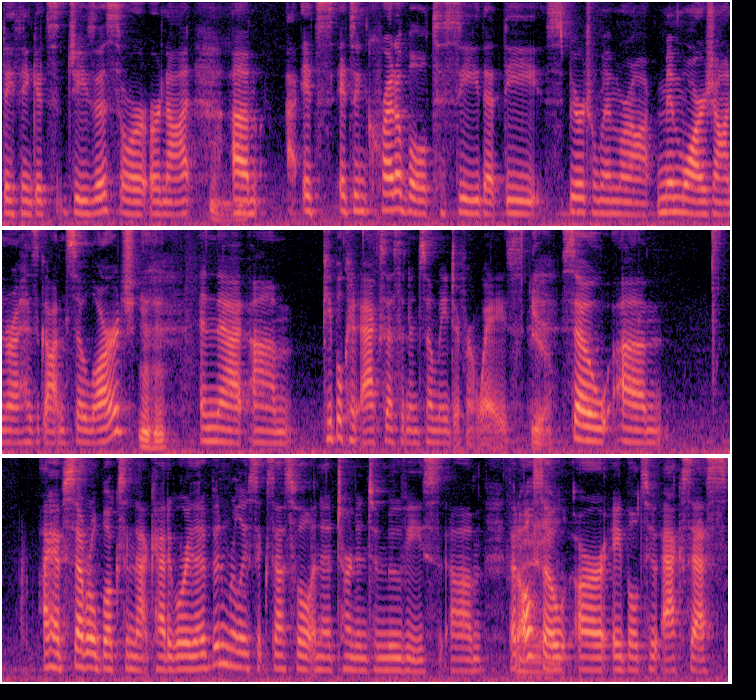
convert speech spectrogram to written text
they think it's Jesus or, or not. Mm-hmm. Um, it's it's incredible to see that the spiritual memoir, memoir genre has gotten so large, mm-hmm. and that um, people can access it in so many different ways. Yeah. So um, I have several books in that category that have been really successful and have turned into movies um, that oh, also yeah. are able to access.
